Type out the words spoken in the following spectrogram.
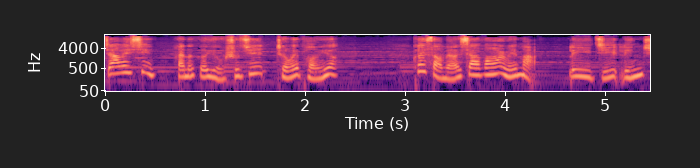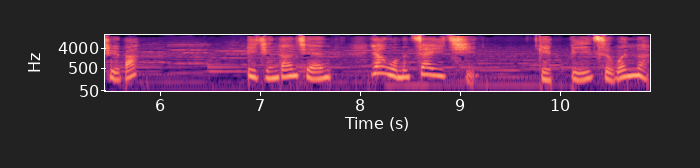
加微信还能和有书君成为朋友，快扫描下方二维码立即领取吧。疫情当前，让我们在一起，给彼此温暖。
